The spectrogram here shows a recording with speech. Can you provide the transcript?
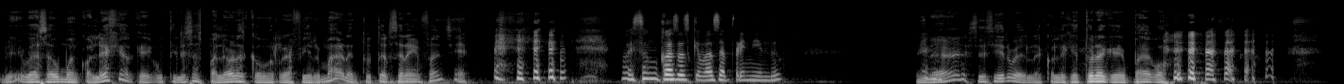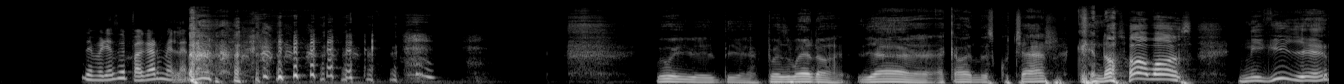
Vas a un buen colegio que utilizas palabras como reafirmar en tu tercera infancia. Pues son cosas que vas aprendiendo. Mira, sí sirve la colegiatura que pago. Deberías de pagármela, ¿no? Muy bien, tía. Pues bueno, ya acaban de escuchar que no somos ni Guiller,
